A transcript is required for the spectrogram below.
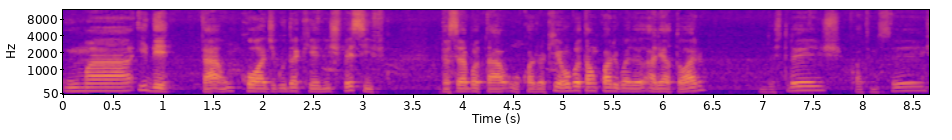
uma ID, tá? um código daquele específico. Então você vai botar o código aqui, eu vou botar um código aleatório, 1, 2, 3, 4, 5, 6,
